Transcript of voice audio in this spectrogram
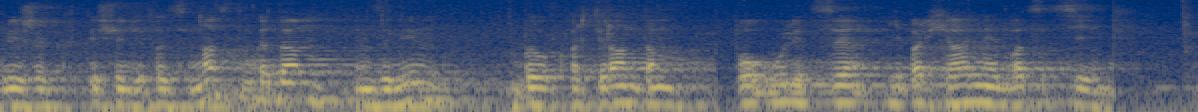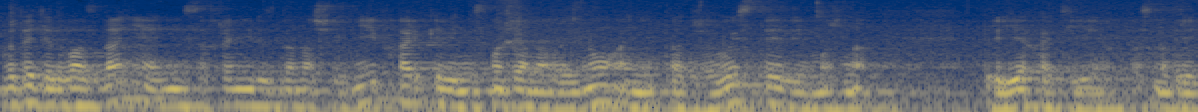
ближе к 1917 годам, Энзелин был квартирантом по улице Епархиальная, 27. Вот эти два здания, они сохранились до наших дней в Харькове, несмотря на войну, они также выстояли, можно приехать и посмотреть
